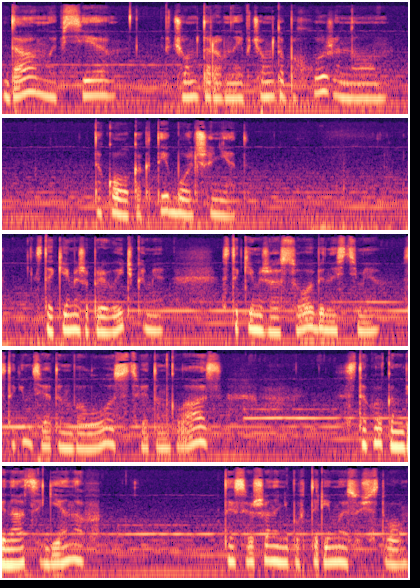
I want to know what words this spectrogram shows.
Да, мы все в чем-то равны, в чем-то похожи, но такого, как ты, больше нет. С такими же привычками, с такими же особенностями, с таким цветом волос, цветом глаз, с такой комбинацией генов. Ты совершенно неповторимое существо.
